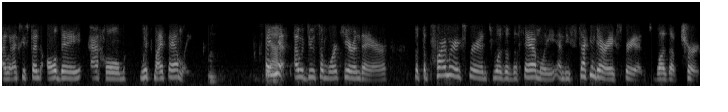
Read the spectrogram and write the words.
I would actually spend all day at home with my family. Yeah. And yes, I would do some work here and there, but the primary experience was of the family, and the secondary experience was of church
